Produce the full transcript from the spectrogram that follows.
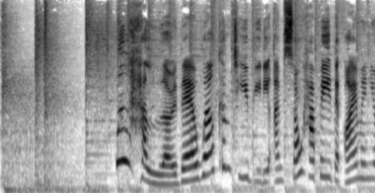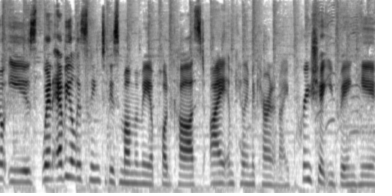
Well, hello there. Welcome to You Beauty. I'm so happy that I'm in your ears whenever you're listening to this Mamamia podcast. I am Kelly McCarren and I appreciate you being here.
